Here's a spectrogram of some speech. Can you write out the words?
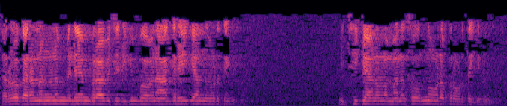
സർവകരണങ്ങളും വിലയം പ്രാപിച്ചിരിക്കുമ്പോൾ അവൻ ആഗ്രഹിക്കാൻ നിവർത്തിക്കും ഇച്ഛിക്കാനുള്ള മനസ്സൊന്നും അവിടെ പ്രവർത്തിക്കുന്നില്ല.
